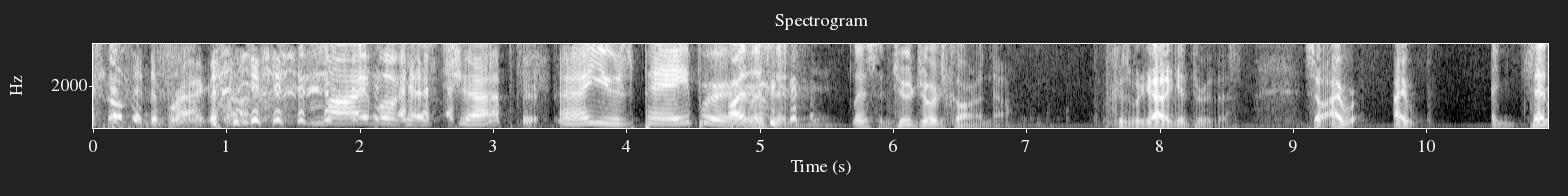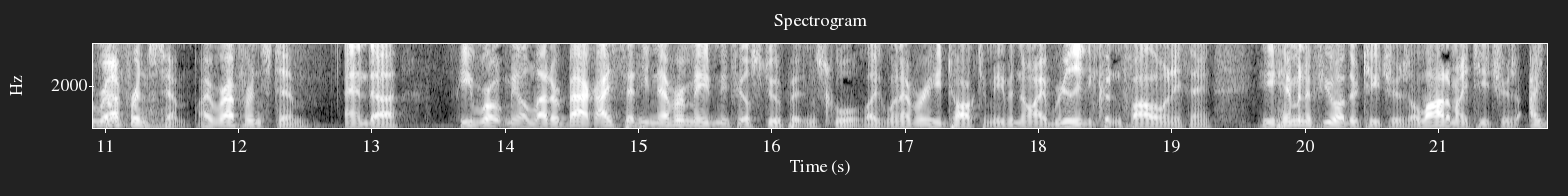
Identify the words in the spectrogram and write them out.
Something to brag about. My book has chapters. I use paper. All right, listen, listen to George Carlin now, because we got to get through this. So I, I, I said You some- referenced him. I referenced him, and uh, he wrote me a letter back. I said he never made me feel stupid in school. Like whenever he talked to me, even though I really couldn't follow anything, he, him, and a few other teachers, a lot of my teachers, I,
